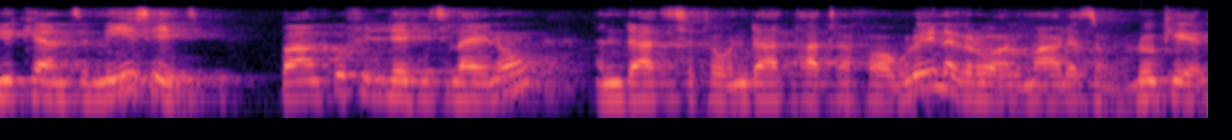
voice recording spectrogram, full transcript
ዩ ካንት ሚስ ኢት ባንኩ ፊት ለፊት ላይ ነው እንዳትስተው እንዳታጠፋው ብሎ ይነግረዋል ማለት ነው። ሉክ ሄር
